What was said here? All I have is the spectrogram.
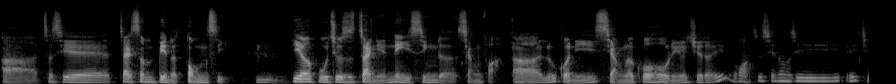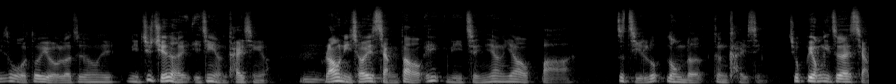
啊、这些在身边的东西。嗯第二步就是在你内心的想法啊、如果你想了过后，你会觉得，哎，哇，这些东西，哎，其实我都有了，这东西，你就觉得已经很开心了。嗯，然后你才会想到，哎，你怎样要把自己弄弄得更开心，就不用一直在想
